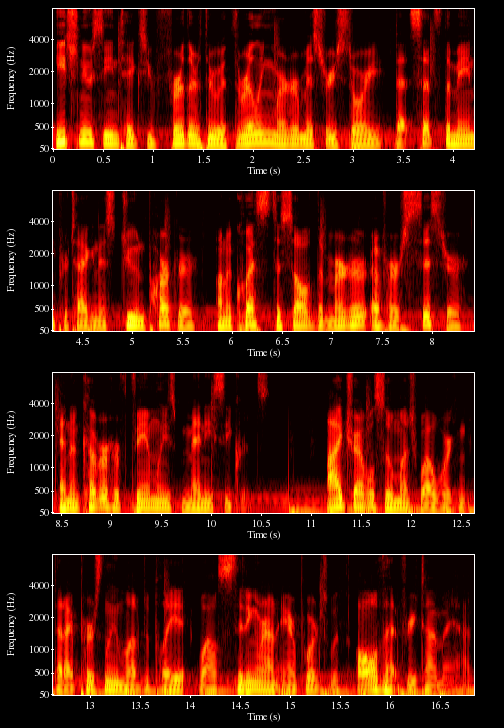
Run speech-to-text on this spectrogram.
Each new scene takes you further through a thrilling murder mystery story that sets the main protagonist, June Parker, on a quest to solve the murder of her sister and uncover her family's many secrets. I travel so much while working that I personally love to play it while sitting around airports with all that free time I have.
